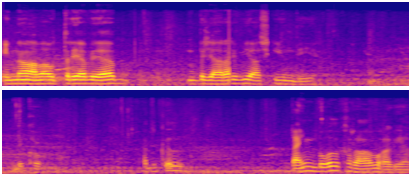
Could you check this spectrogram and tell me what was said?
ਇੰਨਾ ਆਵਾ ਉਤਰਿਆ ਪਿਆ, ਬਾਜ਼ਾਰਾਂ 'ਚ ਵੀ ਆਸ਼ਕੀ ਹੁੰਦੀ ਹੈ? ਦੇਖੋ ਅੱਜ ਕੱਲ ਟਾਈਮ ਬਹੁਤ ਖਰਾਬ ਆ ਗਿਆ।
